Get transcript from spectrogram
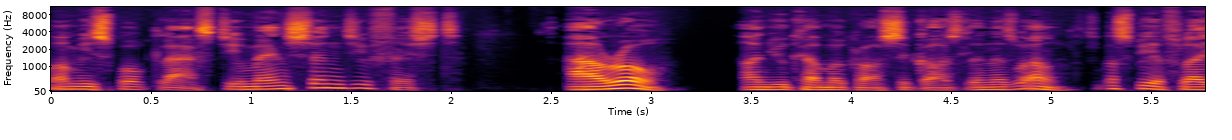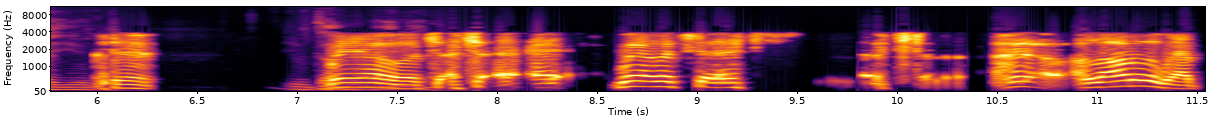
when we spoke last, you mentioned you fished arrow, and you come across a Goslin as well. It must be a fly you've, Uh, you've done. well, it's, it's, uh, uh, well, it's, it's, uh, a lot of the wet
